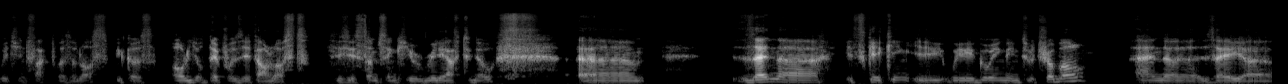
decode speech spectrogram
which in fact was a loss because all your deposits are lost, this is something you really have to know. Um, then uh, it's kicking, we're going into trouble, and uh, they uh,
